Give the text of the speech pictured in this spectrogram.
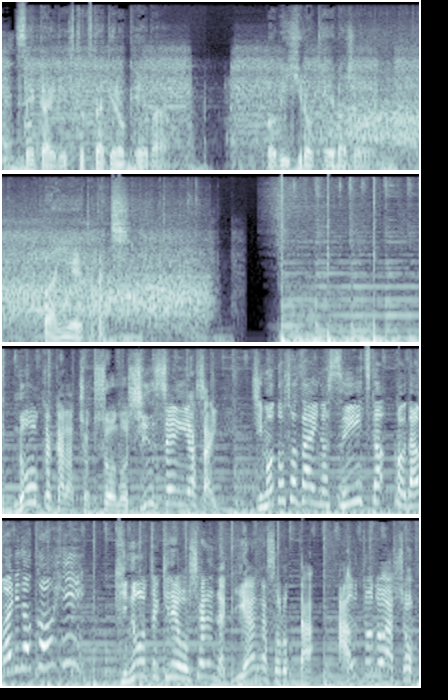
戦。世界で一つだけの競馬。帯広競馬場。万栄十勝農家から直送の新鮮野菜。地元素材のスイーツとこだわりのコーヒ機能的でおしゃれなギアが揃ったアウトドアショップ。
